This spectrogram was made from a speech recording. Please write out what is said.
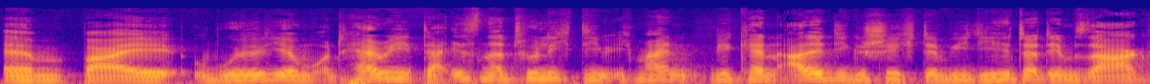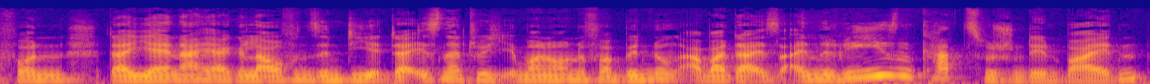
Ähm, bei William William und Harry, da ist natürlich die, ich meine, wir kennen alle die Geschichte, wie die hinter dem Sarg von Diana hergelaufen sind. Die, da ist natürlich immer noch eine Verbindung, aber da ist ein riesen Cut zwischen den beiden.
